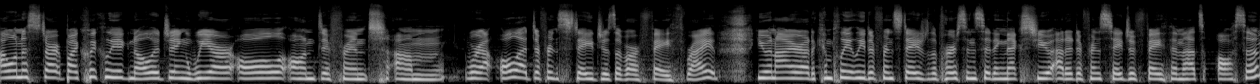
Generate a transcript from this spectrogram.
I want to start by quickly acknowledging we are all on different, um, we're all at different stages of our faith, right? You and I are at a completely different stage. The person sitting next to you at a different stage of faith, and that's awesome.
